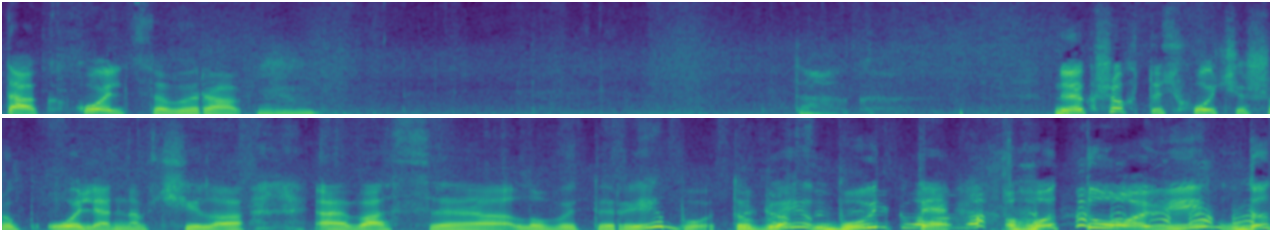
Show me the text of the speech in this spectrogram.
Так, кольця виравнюємо. Так. Ну, якщо хтось хоче, щоб Оля навчила е, вас е, ловити рибу, то Така ви будьте реклама. готові до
